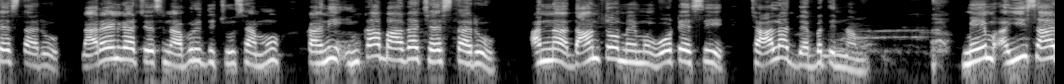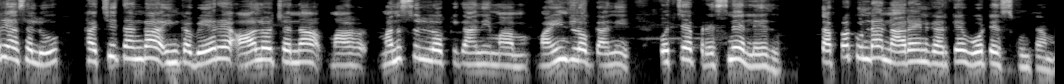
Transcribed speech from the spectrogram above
చేస్తారు. నారాయణ గారు చేసిన అభివృద్ధి చూసాము. కానీ ఇంకా బాగా చేస్తారు అన్న దాంతో మేము ఓటేసి చాలా దెబ్బతిన్నాము. మేము ఈసారి అసలు ఖచ్చితంగా ఇంకా వేరే ఆలోచన మా మనసుల్లోకి కానీ మా మైండ్లోకి కానీ వచ్చే ప్రశ్నే లేదు. తప్పకుండా నారాయణ గారికే ఓటేసుకుంటాము.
